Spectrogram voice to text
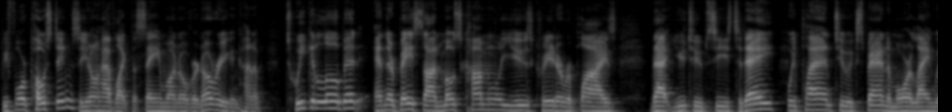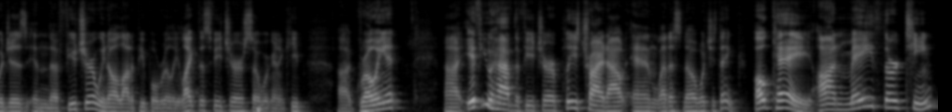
before posting, so you don't have like the same one over and over. You can kind of tweak it a little bit, and they're based on most commonly used creator replies that YouTube sees today. We plan to expand to more languages in the future. We know a lot of people really like this feature, so we're going to keep uh, growing it. Uh, if you have the feature, please try it out and let us know what you think. Okay, on May 13th,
